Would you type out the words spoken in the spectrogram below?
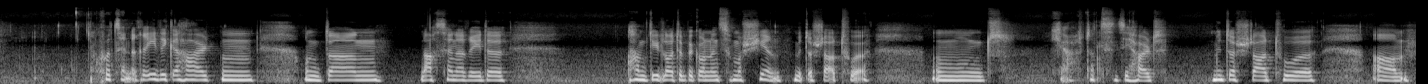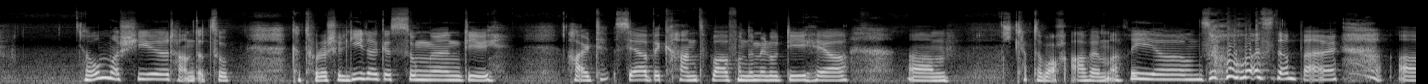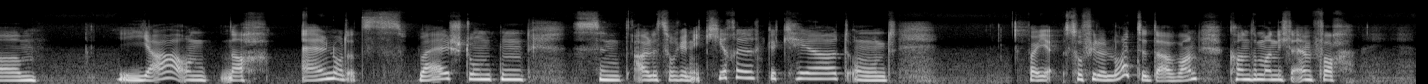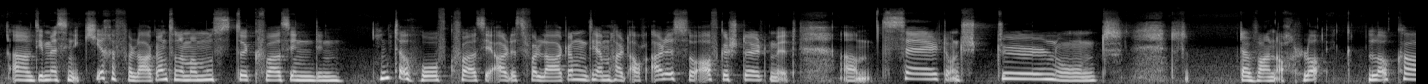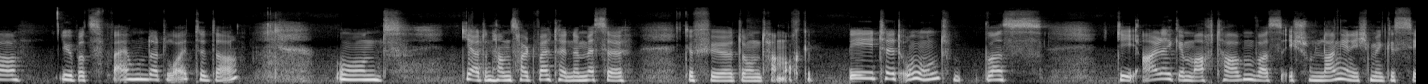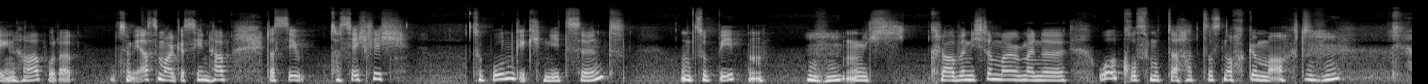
kurz eine Rede gehalten und dann nach seiner Rede haben die Leute begonnen zu marschieren mit der Statue. Und ja, dann sind sie halt mit der Statue ähm, herummarschiert, haben dazu katholische Lieder gesungen, die halt sehr bekannt war von der Melodie her. Ähm, ich glaube, da war auch Ave Maria und sowas dabei. Ähm, ja, und nach ein oder zwei Stunden sind alle zurück in die Kirche gekehrt und weil so viele Leute da waren, konnte man nicht einfach äh, die Messe in die Kirche verlagern, sondern man musste quasi in den Hinterhof quasi alles verlagern. Und die haben halt auch alles so aufgestellt mit ähm, Zelt und Stühlen und da waren auch lo locker über 200 Leute da. Und ja, dann haben sie halt weiter in der Messe geführt und haben auch gebetet. Und was die alle gemacht haben, was ich schon lange nicht mehr gesehen habe oder zum ersten Mal gesehen habe, dass sie tatsächlich zu Boden gekniet sind, um zu beten. Mhm. Ich glaube nicht einmal meine Urgroßmutter hat das noch gemacht. Mhm.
